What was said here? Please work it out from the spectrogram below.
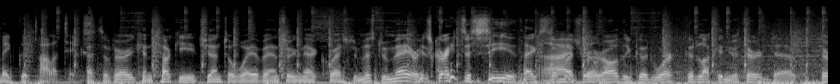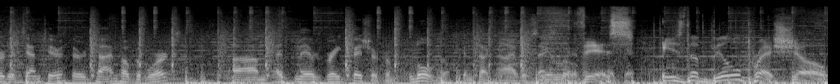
make good politics. That's a very Kentucky gentle way of answering that question, Mr. Mayor. It's great to see you. Thanks so All right, much Bill. for all the good work. Good luck in your third uh, third attempt here, third time. Hope it works. Um, that's Mayor Greg Fischer from Louisville, Kentucky. All right, we'll see you in Louisville. This is the Bill Press Show.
